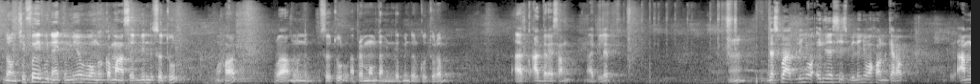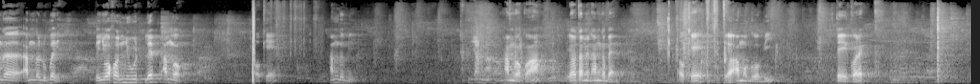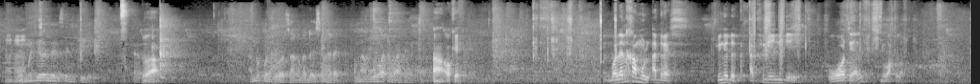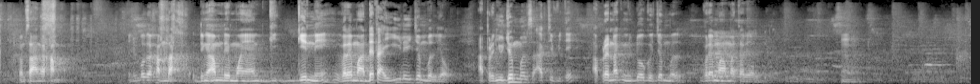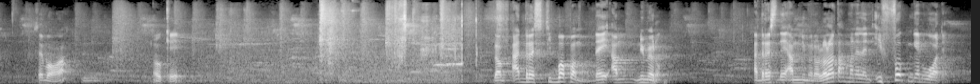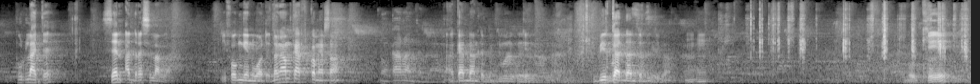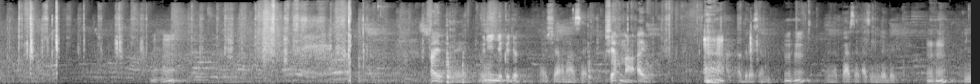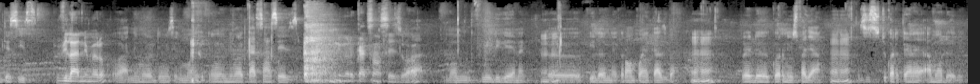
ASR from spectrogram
donc ci feuille bu nekk mieux vaut nga commencer bind sa tur ma xool waaw mun na sa tur après moom tamit nga bindal ko turam ak adresse am ak lépp n'est-ce pas li ñu wax exercice bi li ñu waxoon keroog am nga am nga lu bëri li ñu waxoon ñu wut lépp am nga ko ok am nga bii am nga ko ah yow tamit am nga benn ok yow amagoo bi téye ko rek ma jëlal leen seen kii waaw am na ko ci woo sànq nag day sonné rek xam naa bu woote waatee. ah ok. boo leen xamul adresse fi nga dëkk ak fi ngay liggéeyee wooteel ñu wax la comme ça nga xam dañu bëgg a xam ndax di nga am les moyens gi génnee vraiment détails yi lay jëmbal yow après ñu jëmmal sa activité après nag ñu doog a jëmmal vraiment matériel bi. Hmm. c'est bon ah ok donc adresse ci boppam day am numéro adresse day am numéro looloo tax ma ne leen il faut ngeen woote pour laajte seen adresse lan la il faut ngeen woote da nga am carte commerçant. non carte d'identité bi. ah carte d'identité bi. numéro kër gi. biir carte d'identité bi. Mhm. ok. Mhm. aywa ku ñuy njëkk a jël. Cheikh naa Seck. Cheikh naa aywa. adresse am. Mhm. Euh, Parcelles Assainies la dëkk. Mhm. unité 6. villa numéro. waaw numéro domicile mooy euh, numéro 416. numéro 416 waaw. waaw moom fi muy liggéeyee nag. Mhm. Euh, fii la nekk rond point Casba. près de Corniche Fadia. juste ci côté terrain amoo deux bi.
